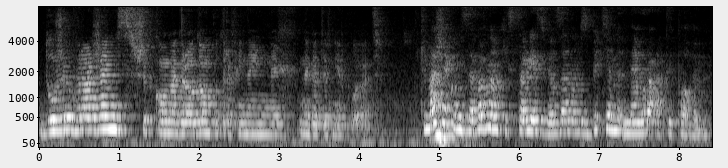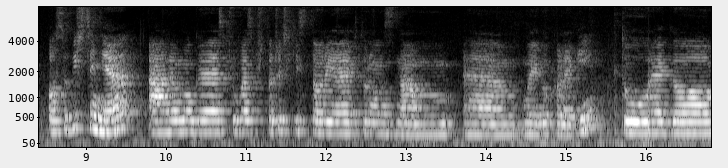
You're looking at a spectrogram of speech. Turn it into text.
dużych wrażeń z szybką nagrodą potrafi na innych negatywnie wpływać. Czy masz jakąś zabawną historię związaną z byciem neuroatypowym? Osobiście nie, ale mogę spróbować przytoczyć historię, którą znam em, mojego kolegi, którego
